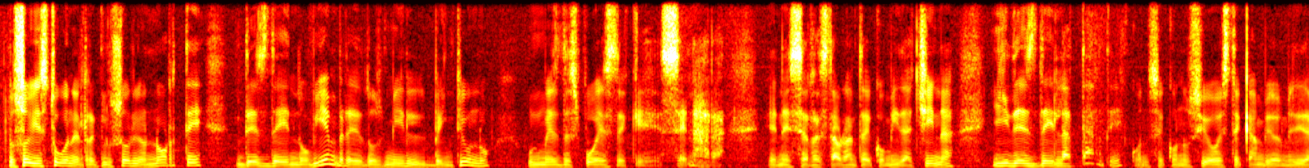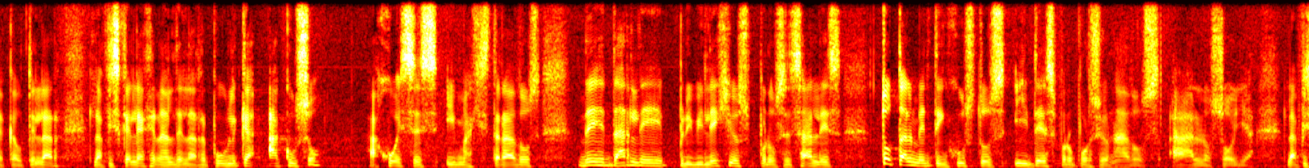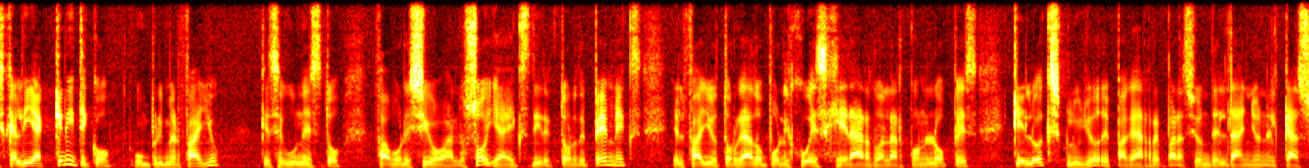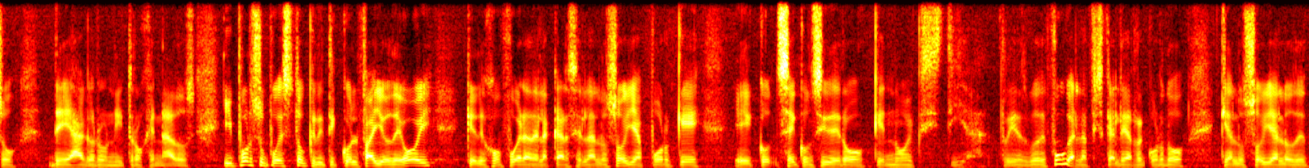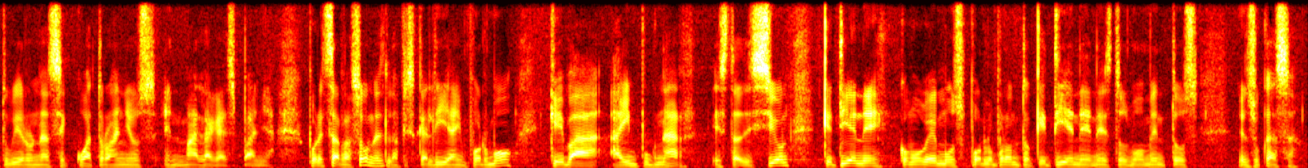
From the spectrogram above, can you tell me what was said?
Lozoya estuvo en el reclusorio norte desde noviembre de 2021, un mes después de que cenara en ese restaurante de comida china y desde la tarde, cuando se conoció este cambio de medida cautelar, la Fiscalía General de la República acusó a jueces y magistrados de darle privilegios procesales totalmente injustos y desproporcionados a Lozoya. La Fiscalía criticó un primer fallo que según esto favoreció a Lozoya, ex director de Pemex, el fallo otorgado por el juez Gerardo Alarcón López, que lo excluyó de pagar reparación del daño en el caso de agronitrogenados. Y por supuesto criticó el fallo de hoy, que dejó fuera de la cárcel a Lozoya porque eh, se consideró que no existía riesgo de fuga. La Fiscalía recordó que a Lozoya lo detuvieron hace cuatro años en Málaga, España. Por estas razones, la Fiscalía informó que va a impugnar esta decisión que tiene, como vemos por lo pronto que tiene en estos momentos en su casa,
